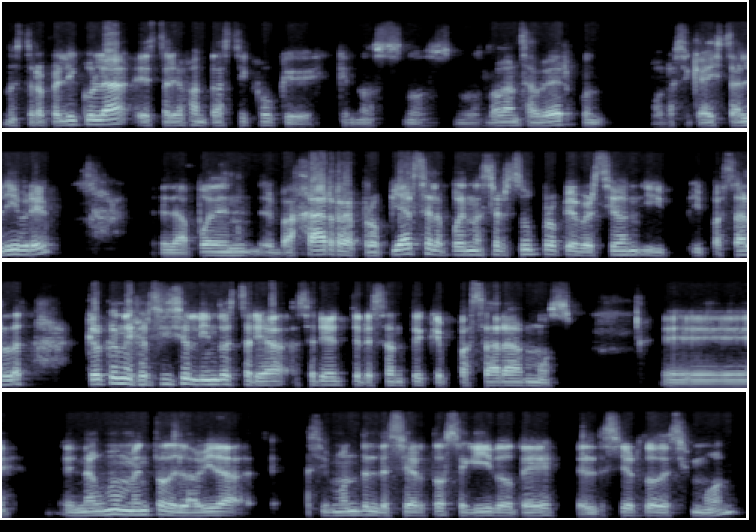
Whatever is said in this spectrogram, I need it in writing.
nuestra película, estaría fantástico que, que nos, nos, nos, lo hagan saber, por así que ahí está libre. La pueden bajar, reapropiarse, la pueden hacer su propia versión y, y pasarla. Creo que un ejercicio lindo estaría, sería interesante que pasáramos eh, en algún momento de la vida Simón del Desierto seguido de El Desierto de Simón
